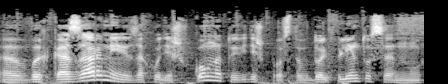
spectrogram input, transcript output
э, в их казарме, заходишь в комнату и видишь просто вдоль плинтуса ну,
